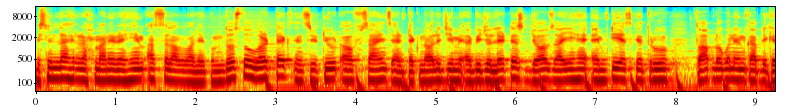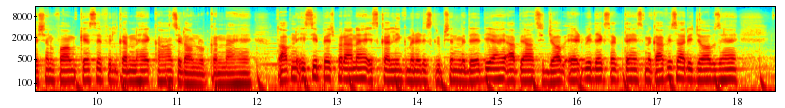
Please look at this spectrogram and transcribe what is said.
बिसमीम अल्लाम दोस्तों Vertex Institute of Science and Technology में अभी जो लेटेस्ट जॉब्स आई हैं एमटीएस के थ्रू तो आप लोगों ने उनका एप्लीकेशन फॉर्म कैसे फिल करना है, कहाँ से डाउनलोड करना है? तो आपने इसी पेज पर आना है, इसका लिंक मैंने डिस्क्रिप्शन में दे दिया है। आप यहाँ से जॉब एड भी देख सकते हैं। इसमें काफ़ी सारी जॉब्स हैं।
